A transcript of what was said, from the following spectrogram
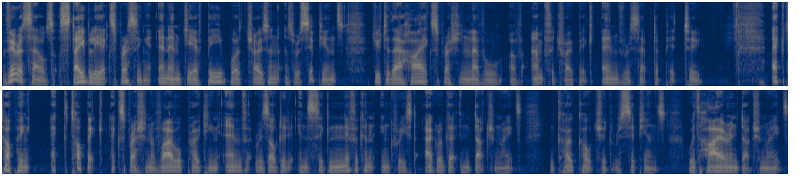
Vira cells stably expressing NMGFP were chosen as recipients due to their high expression level of amphotropic ENV receptor PIT2. Ectopic ectopic expression of viral protein ENV resulted in significant increased aggregate induction rates in co-cultured recipients with higher induction rates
